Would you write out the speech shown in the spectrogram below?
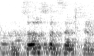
ಒಂದ್ ಸ್ವಲ್ಪ ಸರ್ಚಣ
